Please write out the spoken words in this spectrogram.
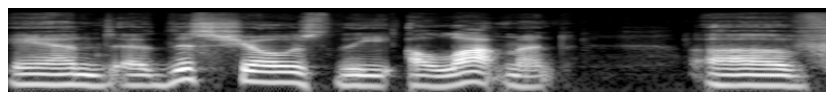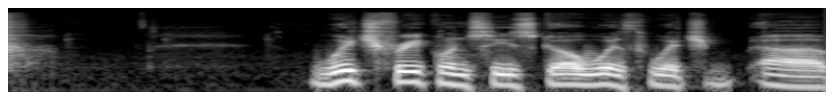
And uh, this shows the allotment of which frequencies go with which uh,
